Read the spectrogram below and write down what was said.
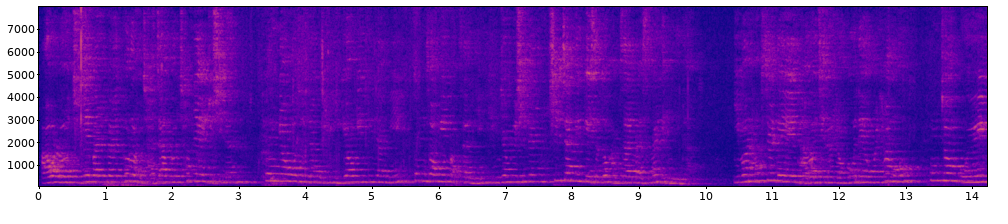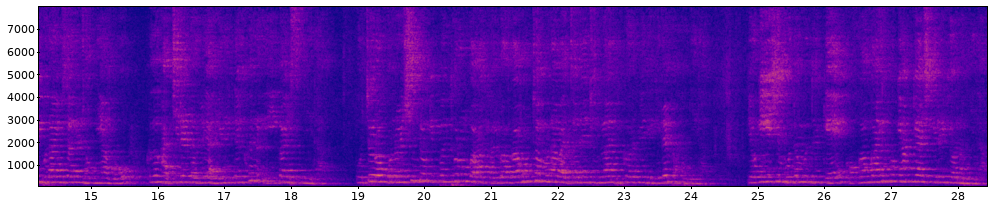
아울러 주제 발표 토론 자작으로 참여해 주시는 홍영호 소장님, 이경희 팀장님, 홍성희 박사님, 김정규 실- 실장님께서도 감사의 말씀을 드립니다. 이번 학술대회에 다뤄지는 연구 내용을 향후 홍천 고유의 문화유산을 정리하고 그 가치를 널리 알리는 데 큰 의의가 있습니다. 모쪼록 오늘 심도 깊은 토론과 결과가 홍천 문화 발전에 중요한 뒷걸음이 되기를 바랍니다. 여기 계신 모든 분들께 건강과 행복이 함께 하시기를 기원합니다.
